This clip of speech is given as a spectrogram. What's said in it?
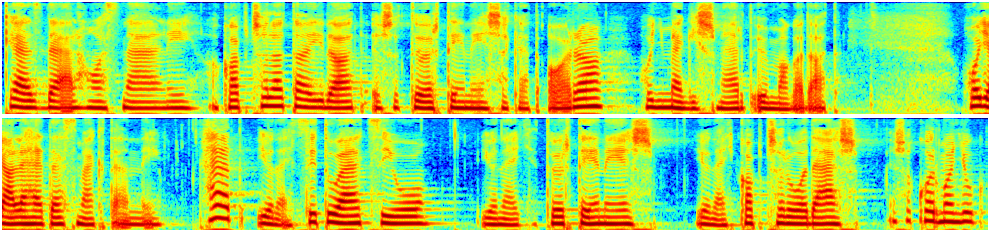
Kezd el használni a kapcsolataidat és a történéseket arra, hogy megismerd önmagadat. Hogyan lehet ezt megtenni? Hát jön egy szituáció, jön egy történés, jön egy kapcsolódás, és akkor mondjuk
